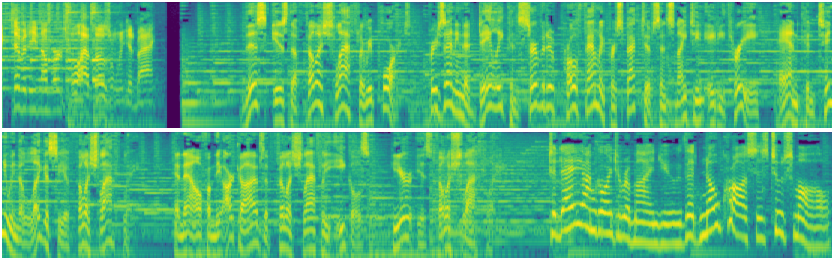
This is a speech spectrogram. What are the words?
activity numbers? We'll have those when we get back. This is the Phyllis Schlafly Report, presenting a daily conservative pro family perspective since 1983 and continuing the legacy of Phyllis Schlafly. And now, from the archives of Phyllis Schlafly Eagles, here is Phyllis Schlafly. Today, I'm going to remind you that no cross is too small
